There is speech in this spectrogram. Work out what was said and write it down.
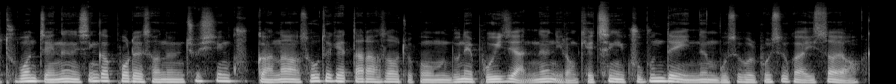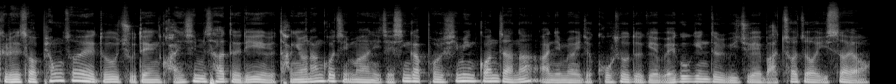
두 번째는 싱가포르에서는 출신 국가나 소득에 따라서 조금 눈에 보이지 않는 이런 계층이 구분되어 있는 모습을 볼 수가 있어요. 그래서 평소에도 주된 관심사들이 당연한 거지만 이제 싱가포르 시민권자나 아니면 이제 고소득의 외국인들 위주에 맞춰져 있어요.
